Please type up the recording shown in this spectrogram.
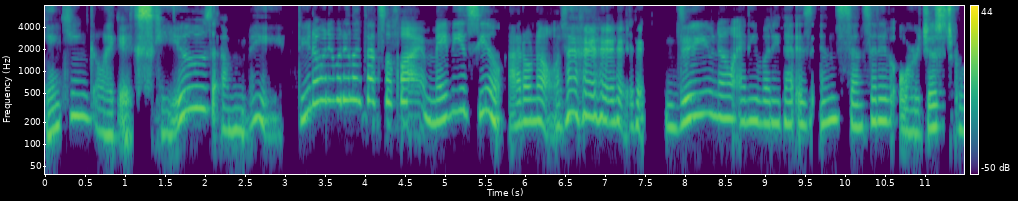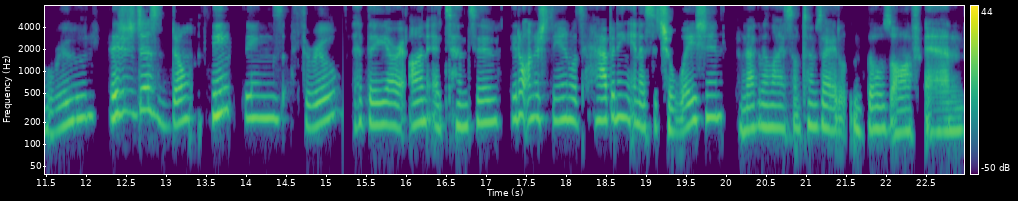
thinking. Like, excuse me. Do you know anybody like that so far? Maybe it's you. I don't know. Do you know anybody that is insensitive or just rude? They just, just don't think things through, that they are unattentive. They don't understand what's happening in a situation. I'm not gonna lie, sometimes I goes off and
